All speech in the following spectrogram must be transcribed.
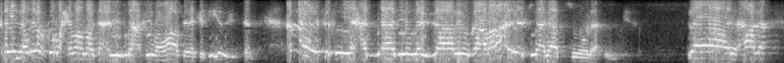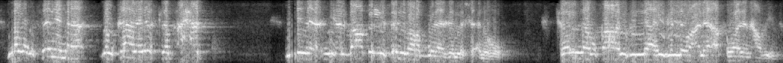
فإنه يذكر رحمه الله تعالى الإجماع في مواطن كثيرة جدا. أما التسمية حداد ونجار وقراء الأسماء لا تسمونها لا هذا لو سلم لو كان يسلم أحد من من الباطل لسلم ربنا جل شأنه. فإنهم قالوا في الله جل وعلا أقوالا عظيمة.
